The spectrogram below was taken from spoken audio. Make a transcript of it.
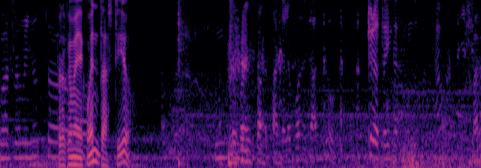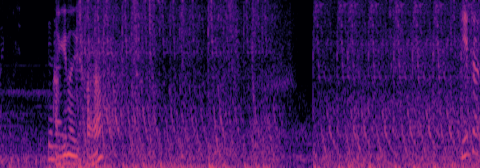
Cuatro minutos. ¿Pero qué me cuentas, tío? ¿Le pones ta- ¿Para qué le pones tanto? Pero 30 segundos faltaban, tenía que estar corriendo. ¿Alguien ha disparado? ¡Quietos!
